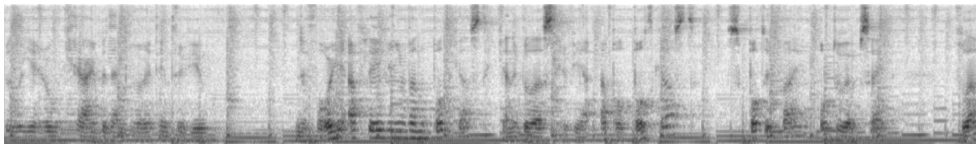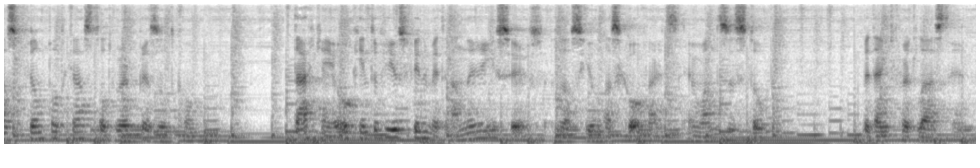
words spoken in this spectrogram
Wil Jeroen graag bedanken voor het interview. De vorige aflevering van de podcast kan je beluisteren via Apple Podcast, Spotify of de website vlaamsefilmpodcast.wordpress.com. Daar kan je ook interviews vinden met andere regisseurs, zoals Jonas Schoofaerts en Wans de Stoop. Bedankt voor het luisteren.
